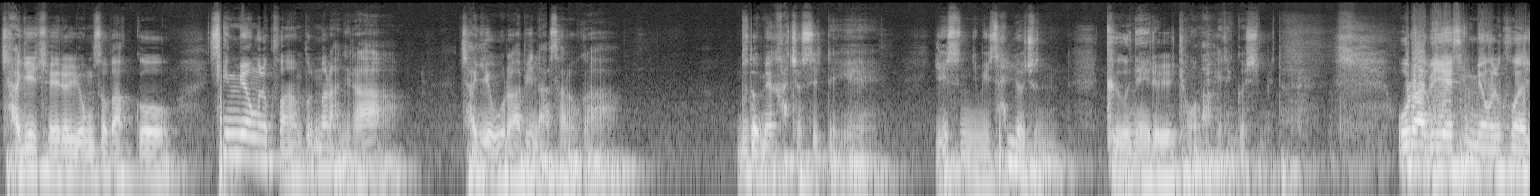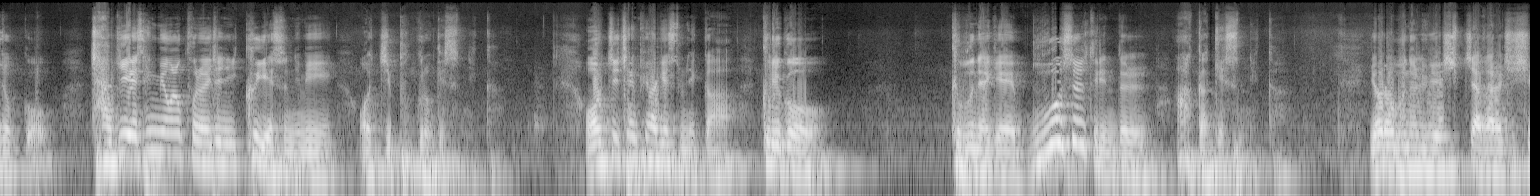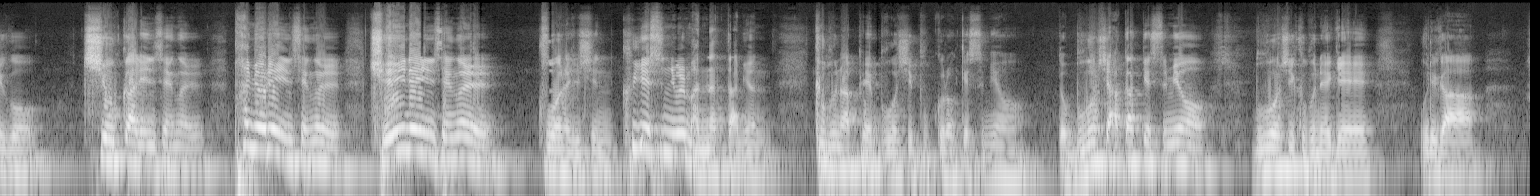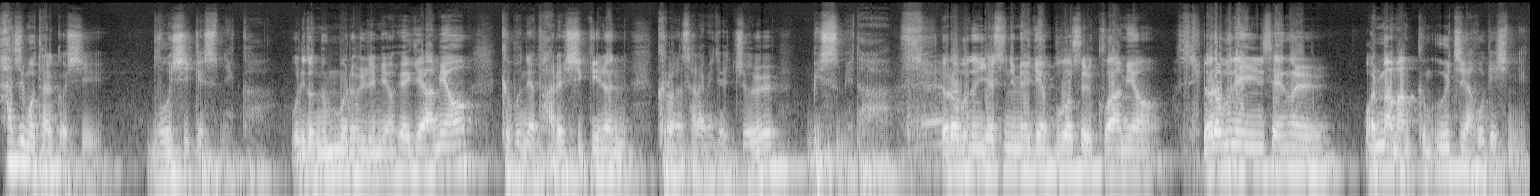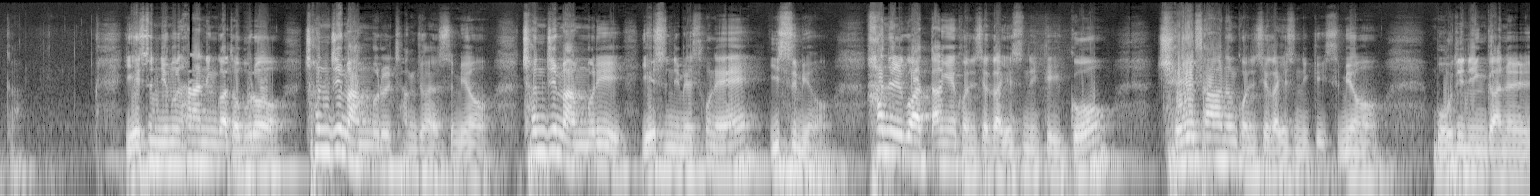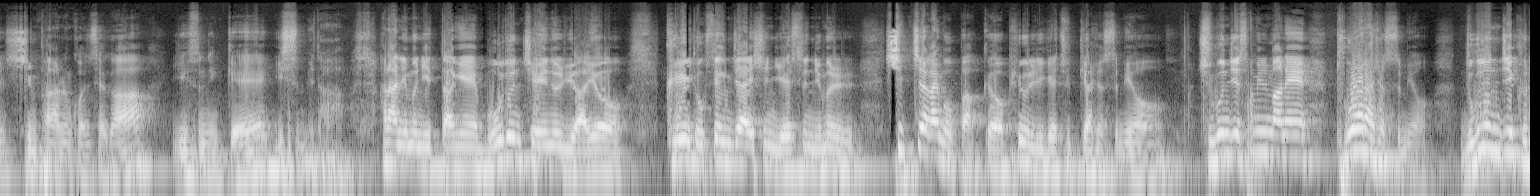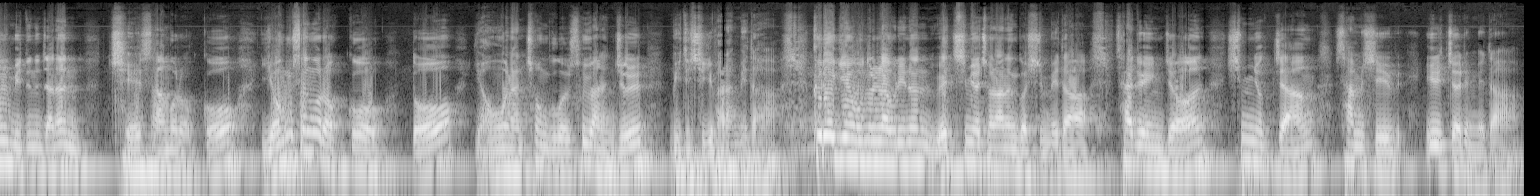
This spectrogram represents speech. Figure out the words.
자기 죄를 용서받고 생명을 구한 뿐만 아니라 자기 오라비 나사로가 무덤에 갇혔을 때에 예수님이 살려준 그 은혜를 경험하게 된 것입니다. 오라비의 생명을 구해줬고 자기의 생명을 구해준 그 예수님이 어찌 부끄럽겠습니까? 어찌 창피하겠습니까? 그리고 그분에게 무엇을 드린들 아깝겠습니까? 여러분을 위해 십자가를 지시고 지옥 갈 인생을 파멸의 인생을 죄인의 인생을 구원해 주신 그 예수님을 만났다면 그분 앞에 무엇이 부끄럽겠으며 또 무엇이 아깝겠으며 무엇이 그분에게 우리가 하지 못할 것이 무엇이 있겠습니까? 우리도 눈물을 흘리며 회개하며 그분의 발을 씻기는 그런 사람이 될 줄 믿습니다. 네. 여러분은 예수님에게 무엇을 구하며 여러분의 인생을 얼마만큼 의지하고 계십니까? 예수님은 하나님과 더불어 천지 만물을 창조하였으며 천지 만물이 예수님의 손에 있으며 하늘과 땅의 권세가 예수님께 있고 죄 사하는 권세가 예수님께 있으며 모든 인간을 심판하는 권세가 예수님께 있습니다. 하나님은 이 땅의 모든 죄인을 위하여 그의 독생자이신 예수님을 십자가에 못 박혀 피 흘리게 죽게 하셨으며 죽은 지 3일 만에 부활하셨으며 누구든지 그를 믿는 자는 죄사함을 얻고 영생을 얻고 또 영원한 천국을 소유하는 줄 믿으시기 바랍니다. 그러기에 오늘날 우리는 외치며 전하는 것입니다. 사도행전 16장 31절입니다.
